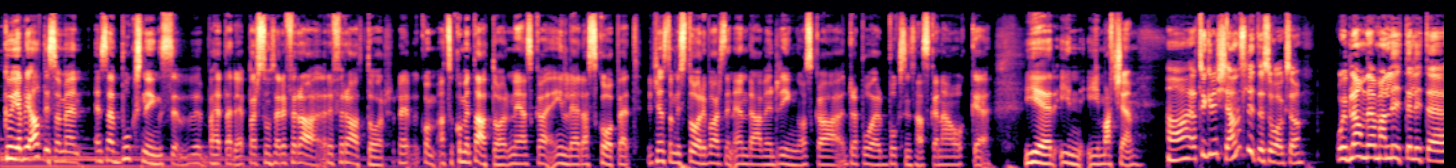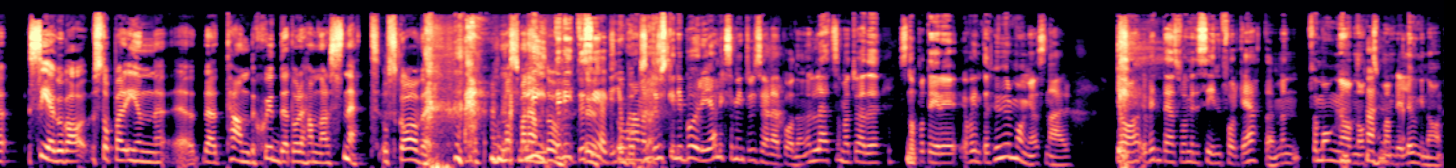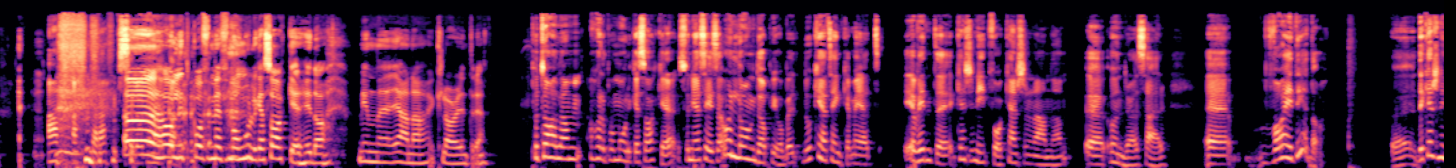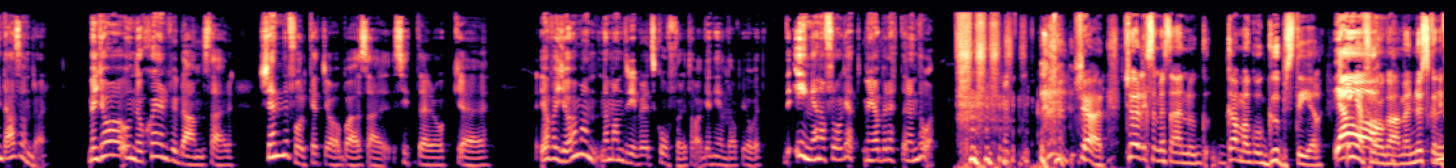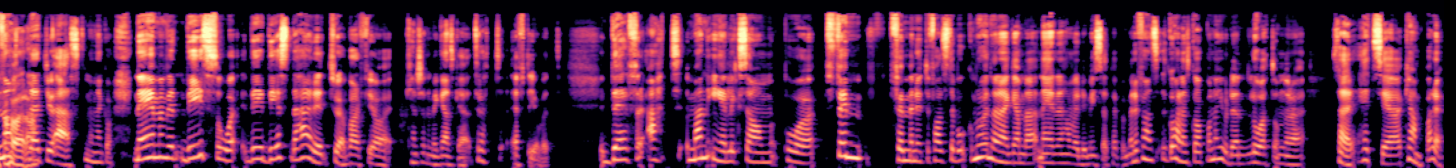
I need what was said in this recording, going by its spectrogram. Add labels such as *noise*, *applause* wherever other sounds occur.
Gud, jag blir alltid som en, en sån här boxnings... Vad heter det? Person, så refera, referator, re, kom, alltså kommentator när jag ska inleda skåpet. Det känns som ni står i varsin ända av en ring och ska dra på er boxningshandskarna och eh, ge er in i matchen. Ja, jag tycker det känns lite så också. Och ibland är man lite, lite seg och bara stoppar in eh, tandskyddet och det hamnar snett och skaver. *laughs* Och så måste man ändå lite, lite seg. och Johanna, du skulle börja liksom introducera den här podden. Det lät som att du hade stoppat i dig, jag vet inte hur många såna här, ja, jag vet inte ens vad medicin folk äter, men för många av något som man blir lugn av. At- Atarax. det Jag har hållit på med för många olika saker idag. Min eh, hjärna klarar inte det. På tal om hålla på med olika saker, så när jag säger så här, "Åh, en lång dag på jobbet, då kan jag tänka mig att, jag vet inte, kanske ni två, kanske någon annan eh, undrar så här, eh, vad är det då? Eh, det kanske ni inte alls undrar. Men jag undrar själv ibland så här, känner folk att jag bara så här sitter och, eh, ja vad gör man när man driver ett skoföretag en hel dag på jobbet? Det, ingen har frågat, men jag berättar ändå. *laughs* Kör! Kör liksom en sån här gammal god gubbstil. Ja! Inga frågor, men nu ska ni få Not höra. that you asked. Nej, men det är så, det, är det, det här är tror jag varför jag kan känna mig ganska trött efter jobbet. Därför att man är liksom på fem, fem minuter Falsterbo. Kommer du ihåg den här gamla, nej den har väl du missat Peppe, men det fanns, Galenskaparna gjorde en låt om några så här hetsiga kampare.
